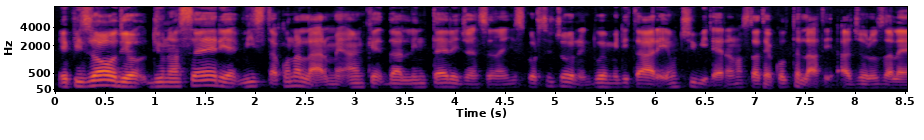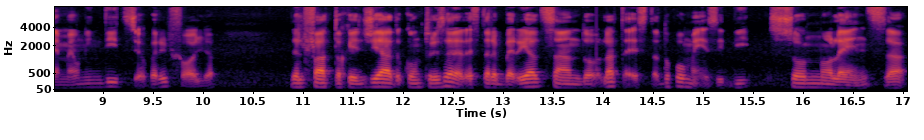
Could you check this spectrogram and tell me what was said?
Episodio di una serie vista con allarme anche dall'intelligence negli scorsi giorni, due militari e un civile erano stati accoltellati a Gerusalemme, un indizio per il foglio del fatto che il jihad contro Israele starebbe rialzando la testa dopo mesi di sonnolenza.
